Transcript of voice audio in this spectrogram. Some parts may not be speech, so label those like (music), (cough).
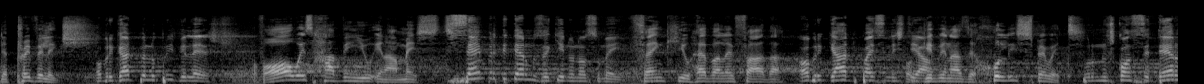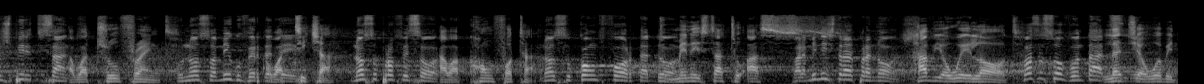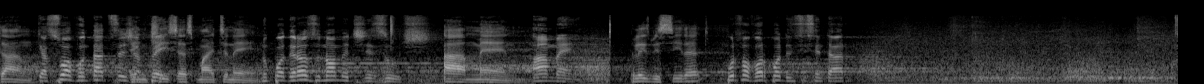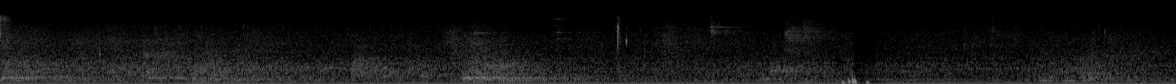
the privilege obrigado pelo privilégio of always having you in our midst. sempre te termos aqui no nosso meio. Thank you, Heavenly Father, Obrigado, Pai for Celestial, giving us the Holy Spirit, por nos conceder o Espírito Santo, our true friend, o nosso amigo our verdadeiro, teacher, nosso professor, our comforter, nosso to confortador, minister to us. para ministrar para nós. Have your way, Lord. Faça a sua vontade, Let Senhor. your will be done. que a sua vontade seja In feita. Jesus' mighty name. No poderoso nome de Jesus. Amém. Please be seated. Por favor, podem se sentar.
